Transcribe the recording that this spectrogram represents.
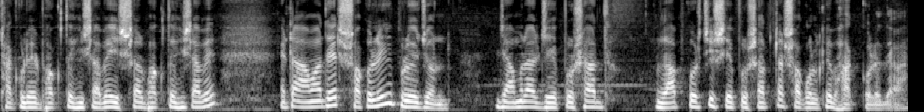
ঠাকুরের ভক্ত হিসাবে, ঈশ্বর ভক্ত হিসাবে। এটা আমাদের সকলেরই প্রয়োজন যে আমরা যে প্রসাদ লাভ করছি, সে প্রসাদটা সকলকে ভাগ করে দেওয়া।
